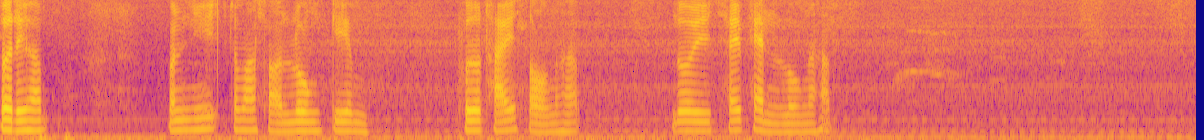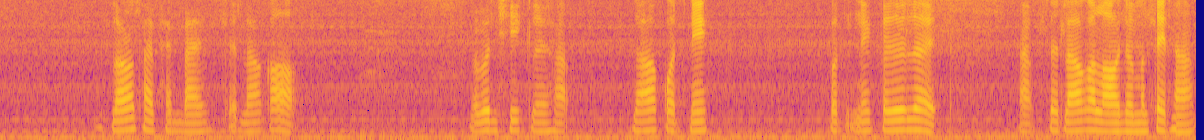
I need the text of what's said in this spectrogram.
สวัสดีครับ วันนี้จะมาสอนลงเกม Prototype 2 นะครับ โดยใช้แผ่นลงนะครับ แล้วใส่แผ่นไป เสร็จแล้วก็ดับเบิลคลิกเลยครับ แล้วกด next กด next ไปเรื่อยๆครับ เสร็จแล้วก็รอจนมันเสร็จนะครับ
